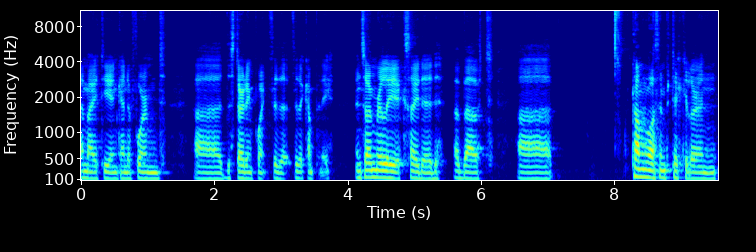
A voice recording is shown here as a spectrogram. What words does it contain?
MIT and kind of formed uh, the starting point for the for the company. And so I'm really excited about uh, Commonwealth in particular and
